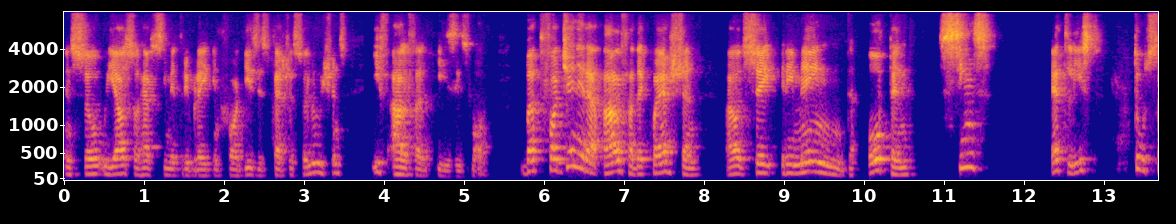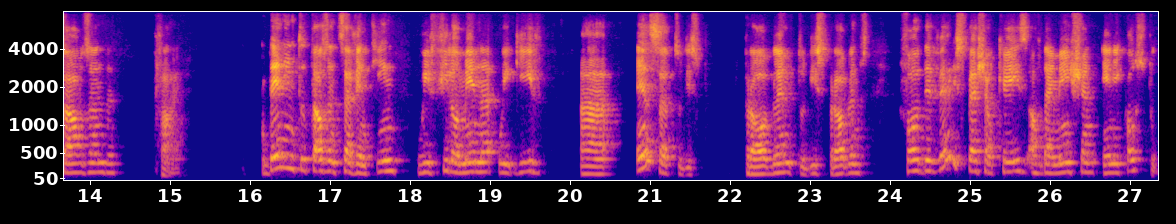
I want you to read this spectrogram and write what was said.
And so we also have symmetry breaking for these special solutions if alpha is small. But for general alpha, the question, I would say, remained open since at least 2005. Then in 2017, with Filomena, we give an answer to this problem, to these problems, for the very special case of dimension n equals 2.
